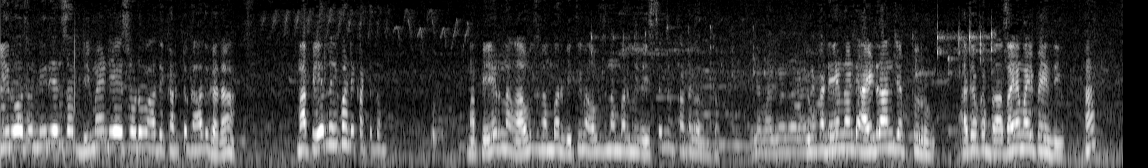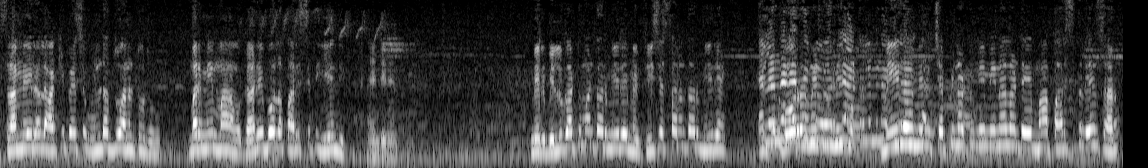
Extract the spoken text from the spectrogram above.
ఈ రోజు మీరేం సార్ డిమాండ్ చేసాడు అది కరెక్ట్ కాదు కదా? మా పేర్లు ఇవ్వండి కట్టుదాం. మా పేరు నా house number within house number మీద ఇస్తే మేము కట్టగలుగుతాం. ఒకటి ఏంటంటే హైడ్రా అని చెప్తుర్రు. అది ఒక భయం అయిపోయింది? స్లమ్ ఏరియాలో ఆక్యుపేషన్ ఉండద్దు అంటుర్రు. మరి మీ మా గరీబోళ్ళ పరిస్థితి ఏంది? మీరు బిల్లు కట్టమంటారు మీరే మీరు తీసేస్తారంటారు మీరే. గవర్నమెంట్ మీకు మీరే మీరు చెప్పినట్టు మేము వినాలంటే మా పరిస్థితులు ఏం సార్?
